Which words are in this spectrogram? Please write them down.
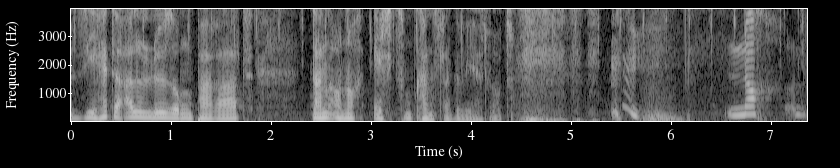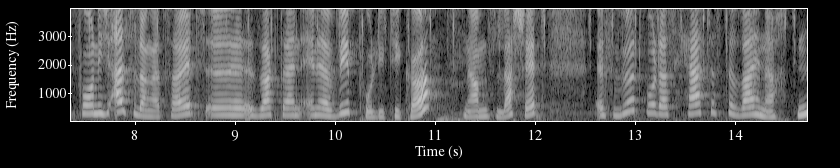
sie hätte alle Lösungen parat, dann auch noch echt zum Kanzler gewählt wird. Noch vor nicht allzu langer Zeit äh, sagte ein NRW-Politiker namens Laschet, es wird wohl das härteste Weihnachten.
